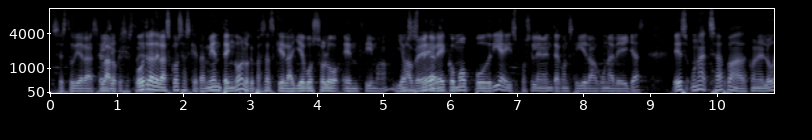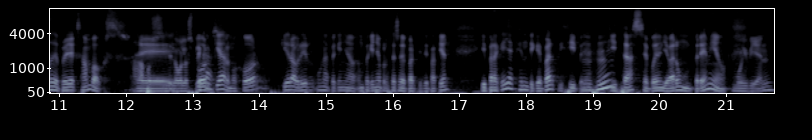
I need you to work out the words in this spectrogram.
se estudiará. Sergi. Claro que se estudiará. Otra de las cosas que también tengo, lo que pasa es que la llevo solo encima. Ya os A ver. explicaré cómo podríais posiblemente conseguir alguna de ellas. Es una chapa con el logo de Project Sandbox. Ah, pues sí, luego lo explicas. Porque a lo mejor quiero abrir una pequeña, un pequeño proceso de participación y para aquella gente que participe, quizás se pueden llevar un premio. Muy bien.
